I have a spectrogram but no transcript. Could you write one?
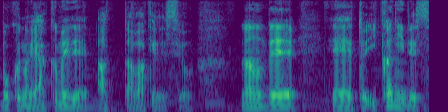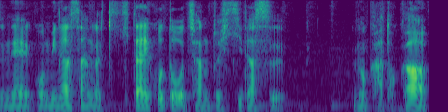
僕の役目であったわけですよ。なので、えーと、いかにですねこう皆さんが聞きたいことをちゃんと引き出すのかとか、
